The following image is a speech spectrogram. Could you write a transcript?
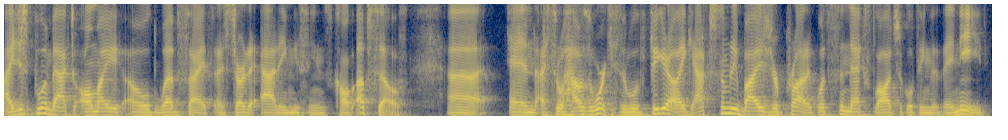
I just went back to all my old websites and I started adding these things called upsells. Uh, and I said, well, how does it work? He said, well, figure out like after somebody buys your product, what's the next logical thing that they need?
